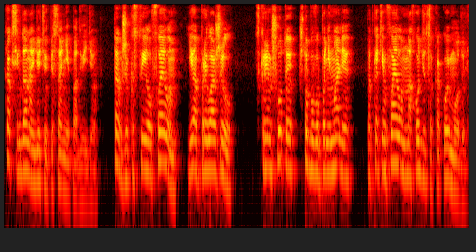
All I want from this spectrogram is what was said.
как всегда, найдете в описании под видео. Также к STL файлам я приложил скриншоты, чтобы вы понимали, под каким файлом находится какой модуль.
